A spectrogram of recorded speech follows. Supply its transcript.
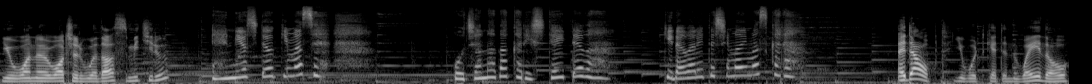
You wanna watch it with us, Michiru? 遠慮しておきますお邪魔ばかりしていては嫌われてしまいますから I doubt you would get in the way though.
